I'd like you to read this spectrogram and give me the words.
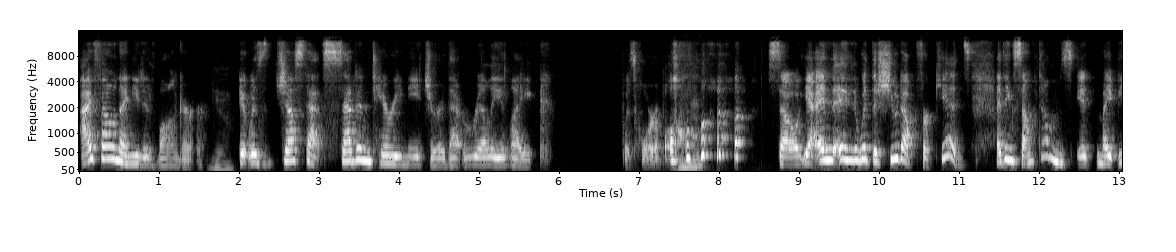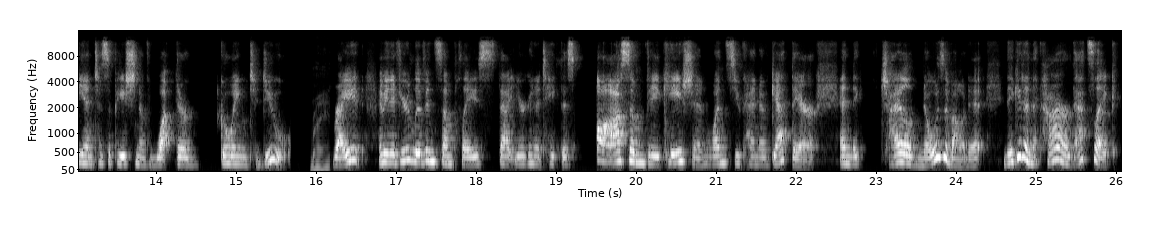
I found I needed longer. Yeah. It was just that sedentary nature that really like was horrible. Mm-hmm. so yeah, and, and with the shoot up for kids, I think sometimes it might be anticipation of what they're going to do. Right. Right. I mean, if you're living someplace that you're going to take this awesome vacation once you kind of get there and the child knows about it, they get in the car, that's like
